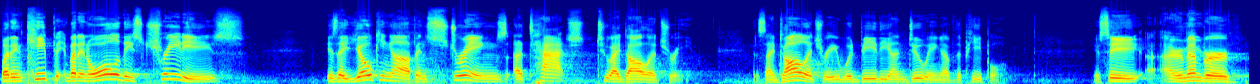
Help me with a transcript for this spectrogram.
But in, keep, but in all of these treaties, is a yoking up and strings attached to idolatry. This idolatry would be the undoing of the people. You see, I remember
